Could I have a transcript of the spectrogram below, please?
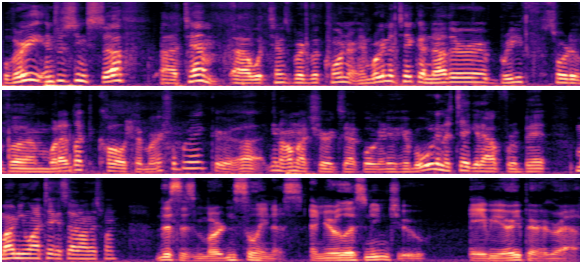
Well, very interesting stuff, uh, Tim, uh, with Tim's Bird Book Corner. And we're going to take another brief sort of um, what I'd like to call a commercial break. Or, uh, you know, I'm not sure exactly what we're going to do here, but we're going to take it out for a bit. Martin, you want to take us out on this one? This is Martin Salinas, and you're listening to Aviary Paragraph.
